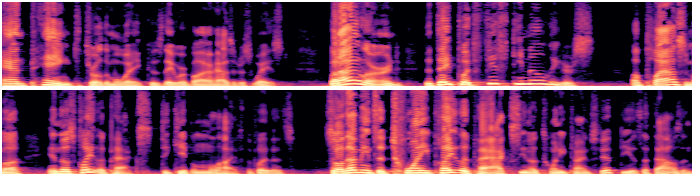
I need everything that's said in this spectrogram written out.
and paying to throw them away because they were biohazardous waste. But I learned that they put 50 milliliters of plasma in those platelet packs to keep them alive, the platelets. So that means that 20 platelet packs, you know, 20 times 50 is 1,000.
